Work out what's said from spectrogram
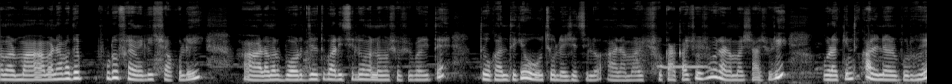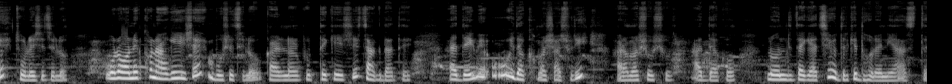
আমার মা মানে আমাদের পুরো ফ্যামিলির সকলেই। আর আমার বর যেহেতু বাড়ি ছিল মানে আমার শ্বশুর বাড়িতে তো ওখান থেকে ও চলে এসেছিল। আর আমার কাকা শ্বশুর আর আমার শাশুড়ি ওরা কিন্তু কালিনারপুর হয়ে চলে এসেছিল। ওরা অনেকক্ষণ আগে এসে বসেছিল কালিনারপুর থেকে এসে চাকদাতে। আর দেখবে ওই দেখো আমার শাশুড়ি আর আমার শ্বশুর। আর দেখো নন্দিতা গেছে ওদেরকে ধরে নিয়ে আসতে।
